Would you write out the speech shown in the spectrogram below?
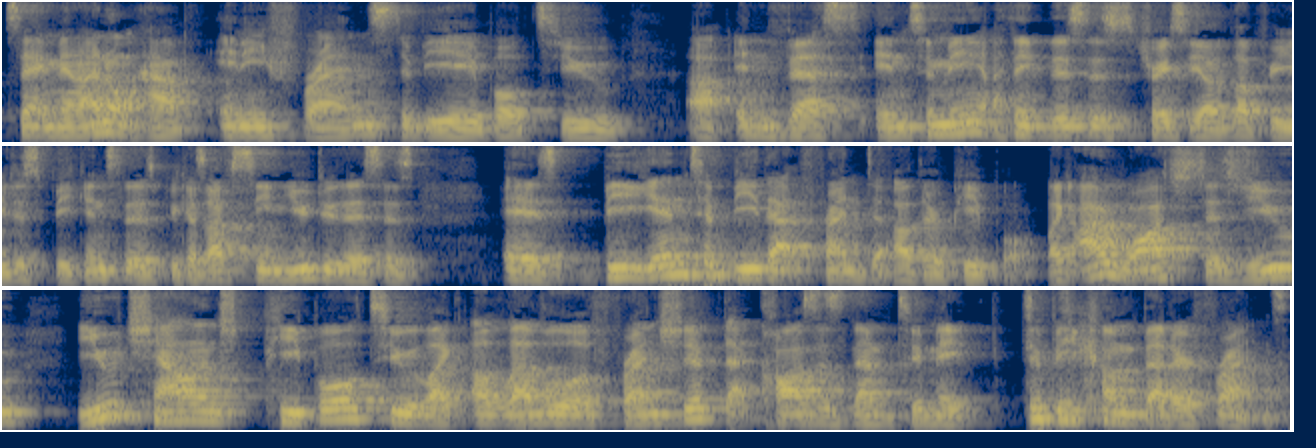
saying, "Man, I don't have any friends to be able to." Uh, invest into me. I think this is Tracy. I would love for you to speak into this because I've seen you do this. Is is begin to be that friend to other people. Like I watched as you you challenged people to like a level of friendship that causes them to make to become better friends.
